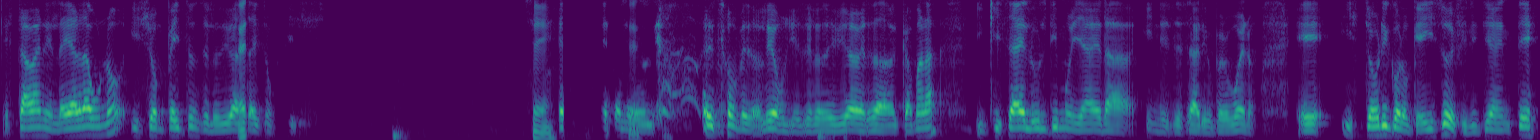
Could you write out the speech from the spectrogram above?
estaban en la yarda 1 y Sean Payton se lo dio a eh. Tyson Hill. Sí. Eso me, dolió, porque se lo debió haber dado a cámara y quizá el último ya era innecesario, pero bueno, eh, histórico lo que hizo, definitivamente.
